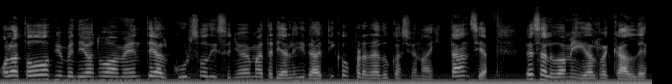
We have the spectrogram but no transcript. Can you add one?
Hola a todos, bienvenidos nuevamente al curso Diseño de Materiales Didácticos para la Educación a Distancia. Les saluda Miguel Recalde.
